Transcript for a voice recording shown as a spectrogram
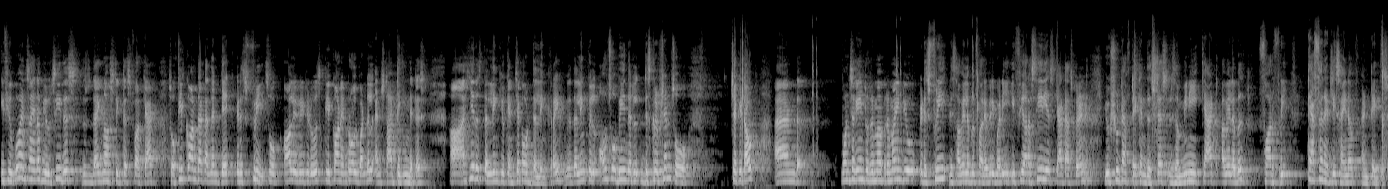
if you go and sign up you'll see this this diagnostic test for cat. So click on that and then take it is free. So all you need to do is click on enroll bundle and start taking the test. Uh, here is the link. You can check out the link right? The link will also be in the description so check it out. And once again to rem remind you it is free. It is available for everybody. If you are a serious cat aspirant you should have taken this test. It is a mini cat available for free. Definitely sign up and take this.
